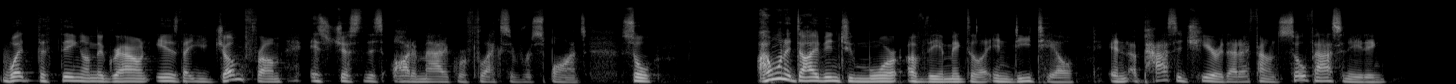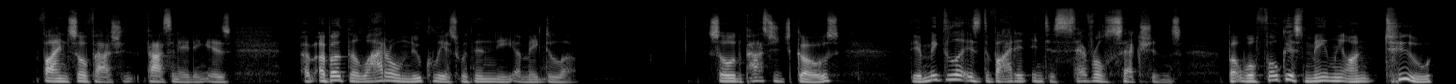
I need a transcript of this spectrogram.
what the thing on the ground is that you jumped from. It's just this automatic reflexive response. So, I want to dive into more of the amygdala in detail. And a passage here that I found so fascinating, find so fasc- fascinating, is about the lateral nucleus within the amygdala. So the passage goes The amygdala is divided into several sections, but we'll focus mainly on two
